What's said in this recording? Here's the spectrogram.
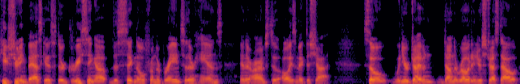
keeps shooting baskets, they're greasing up the signal from their brain to their hands and their arms to always make the shot. So when you're driving down the road and you're stressed out,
